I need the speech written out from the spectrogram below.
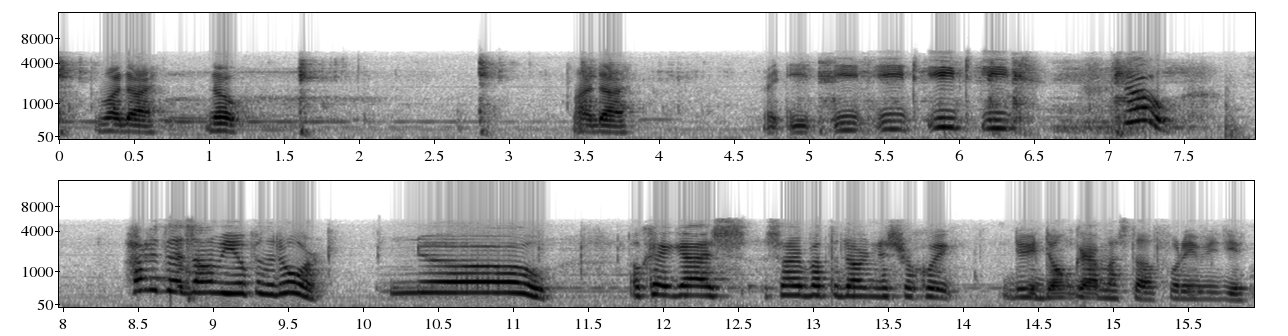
I might die. No. I Might die. I eat, eat, eat, eat, eat. No! How did that zombie open the door? No! Okay, guys, sorry about the darkness real quick. Dude, don't grab my stuff, whatever you do.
